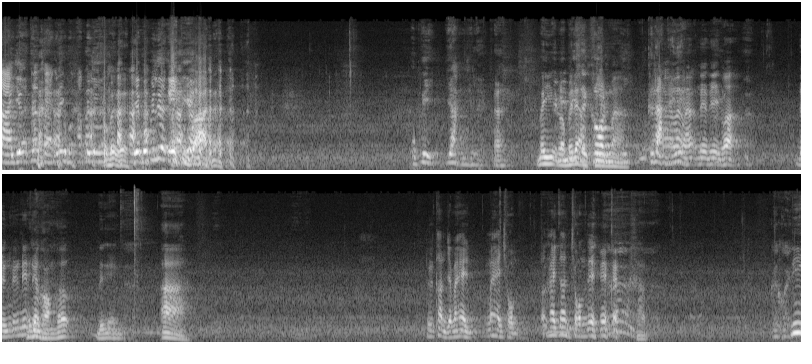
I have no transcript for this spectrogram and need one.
ตายเยอะถ้าแตกนี่บอกเอาไปเลยเอาไปเลยเดี๋ยวผมไปเลือกเองที่บ้านเนี่ยโอ้พี่ยากจริงเลยอะไม่เราไม่ได้เอาใส่ครีมมาขนาดไหนเนี่ย นี่นี่ว่า ดึงดึงนิดให้นึเจ้างของเขาดึงเอง อ่าหรือท่านจะไม่ให้ไม่ให้ชม ต้องให้ท่านชมดิครับค่อยนี่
